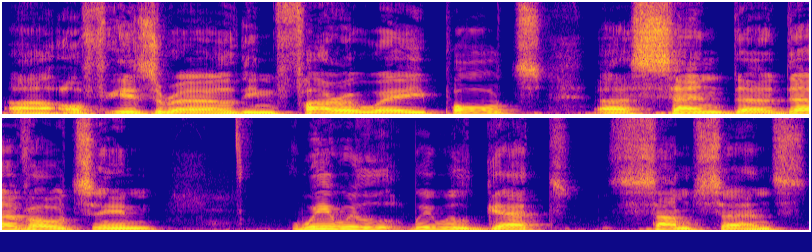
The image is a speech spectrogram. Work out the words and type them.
of Israel in faraway ports send their votes in? We will we will get some sense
